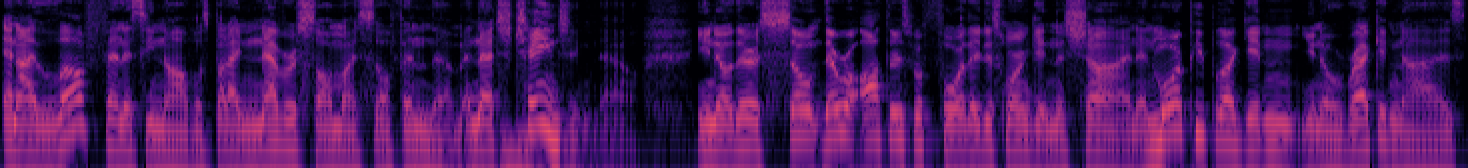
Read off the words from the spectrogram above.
and I love fantasy novels, but I never saw myself in them, and that's mm-hmm. changing now. You know, there are so there were authors before they just weren't getting the shine, and more people are getting you know recognized.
